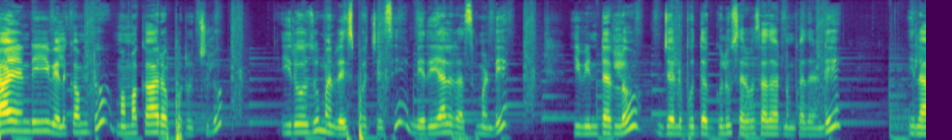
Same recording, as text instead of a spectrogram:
హాయ్ అండి వెల్కమ్ టు మమకారపు రుచులు. ఈరోజు మన రెసిపీ వచ్చేసి మిరియాల రసం అండి. ఈ వింటర్లో జలుబు దగ్గులు సర్వసాధారణం కదండి. ఇలా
